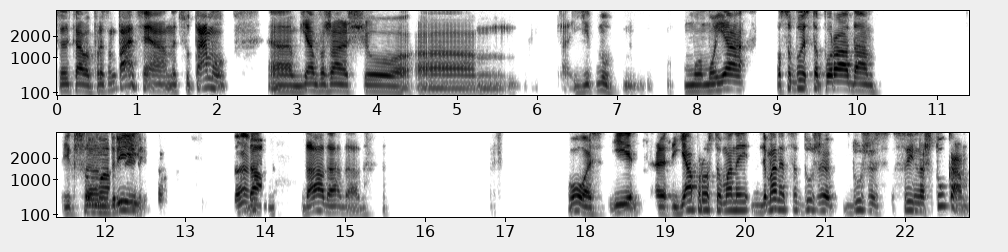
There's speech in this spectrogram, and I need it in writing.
цікава презентація на цю тему. Е, Я вважаю, що е, ну, моя особиста порада, якщо Андрій, да? Да, да, да, да. Ось і е, я просто в мене для мене це дуже дуже сильна штука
